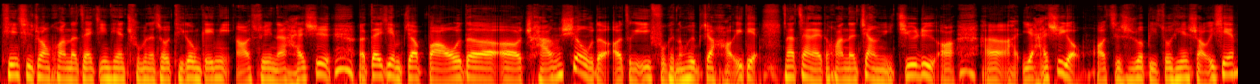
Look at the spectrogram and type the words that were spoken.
天气状况呢，在今天出门的时候提供给你啊，所以呢，还是呃带件比较薄的呃长袖的呃这个衣服可能会比较好一点。那再来的话呢，降雨几率啊呃也还是有啊，只是说比昨天少一些。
